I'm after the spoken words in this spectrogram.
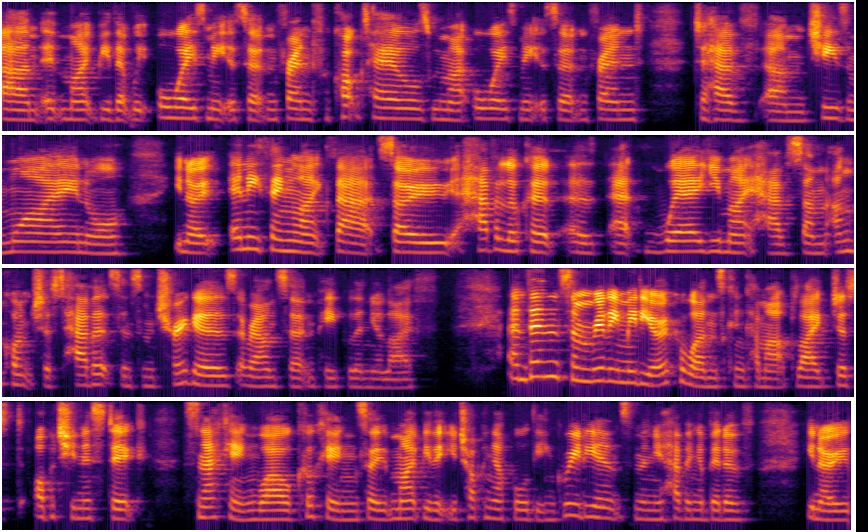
Um, it might be that we always meet a certain friend for cocktails. We might always meet a certain friend to have um, cheese and wine, or you know anything like that so have a look at uh, at where you might have some unconscious habits and some triggers around certain people in your life and then some really mediocre ones can come up like just opportunistic snacking while cooking. So it might be that you're chopping up all the ingredients and then you're having a bit of you know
